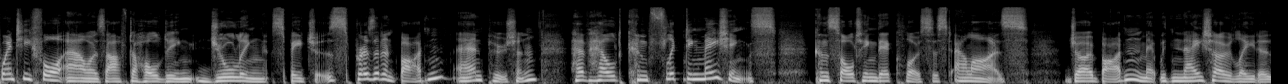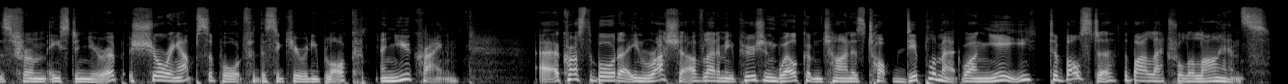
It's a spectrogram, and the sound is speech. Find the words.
24 hours after holding dueling speeches, President Biden and Putin have held conflicting meetings, consulting their closest allies. Joe Biden met with NATO leaders from Eastern Europe, shoring up support for the security bloc and Ukraine. Uh, across the border in Russia, Vladimir Putin welcomed China's top diplomat Wang Yi to bolster the bilateral alliance.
